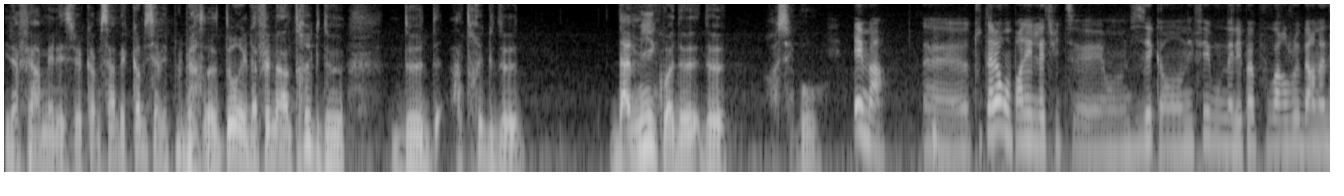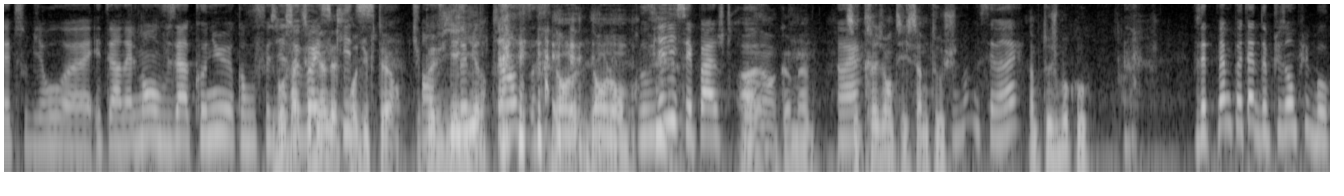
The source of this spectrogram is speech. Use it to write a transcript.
Il a fermé les yeux comme ça, mais comme s'il n'y avait plus personne autour. Il a fait mais un truc de, de, de- un truc de d'ami quoi, de, de oh, c'est beau. Emma, euh, tout à l'heure, on parlait de la suite. Euh, On disait qu'en effet, vous n'allez pas pouvoir jouer Bernadette Soubirous euh, éternellement. On vous a connu quand vous faisiez pour ça The que c'est bien d'être producteur. Tu peux vieillir 2015. dans, dans l'ombre. Vous vieillissez pas, je trouve. Ah non, quand même. Ouais. C'est très gentil, ça me touche. Non, mais c'est vrai. Ça me touche beaucoup. Vous êtes même peut-être de plus en plus beau.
